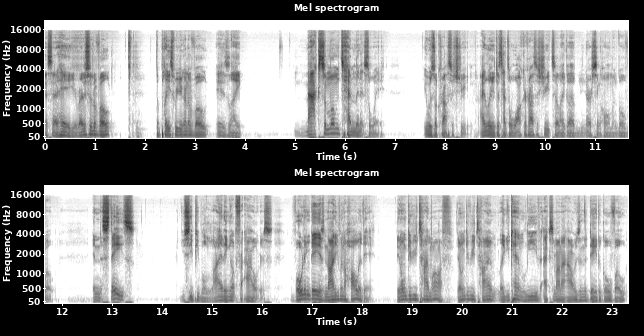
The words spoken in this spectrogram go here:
that said, "Hey, you're registered to vote. The place where you're gonna vote is like maximum ten minutes away." It was across the street. I literally just had to walk across the street to like a nursing home and go vote. In the states, you see people lining up for hours. Voting day is not even a holiday. They don't give you time off. They don't give you time. Like you can't leave X amount of hours in the day to go vote,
